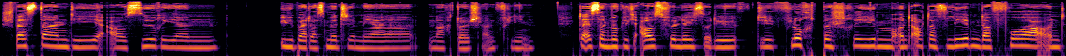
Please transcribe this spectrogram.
Schwestern, die aus Syrien über das Mittelmeer nach Deutschland fliehen. Da ist dann wirklich ausführlich so die, die Flucht beschrieben und auch das Leben davor und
